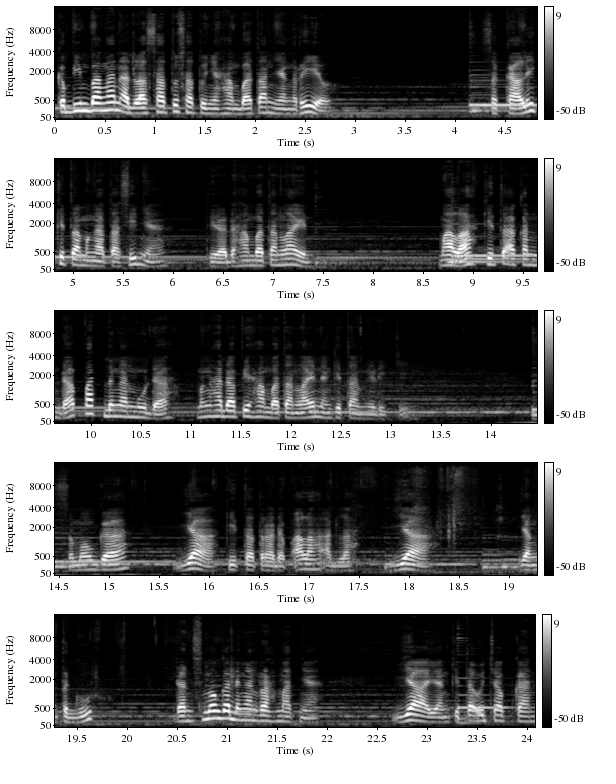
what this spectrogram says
Kebimbangan adalah satu-satunya hambatan yang real. Sekali kita mengatasinya, tidak ada hambatan lain. Malah, kita akan dapat dengan mudah menghadapi hambatan lain yang kita miliki. Semoga ya kita terhadap Allah adalah ya yang teguh, dan semoga dengan rahmatnya, ya yang kita ucapkan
